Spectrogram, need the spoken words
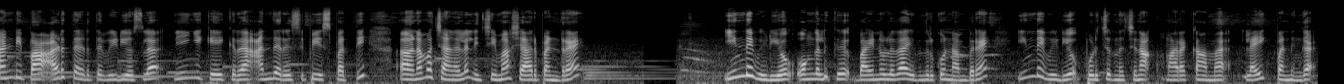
கண்டிப்பாக அடுத்தடுத்த வீடியோஸில் நீங்கள் கேட்குற அந்த ரெசிபிஸ் பற்றி நம்ம சேனலில் நிச்சயமாக ஷேர் பண்ணுறேன் இந்த வீடியோ உங்களுக்கு பயனுள்ளதாக இருந்திருக்கும் நம்புகிறேன் இந்த வீடியோ பிடிச்சிருந்துச்சுன்னா மறக்காமல் லைக் பண்ணுங்கள்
